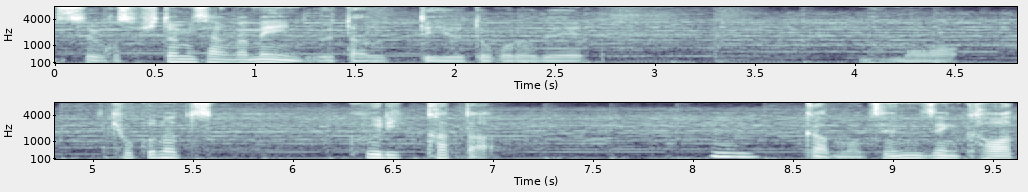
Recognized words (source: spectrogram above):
それこそひとみさんがメインで歌うっていうところでまあもう曲の作り方うん。がもう全然変わっ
